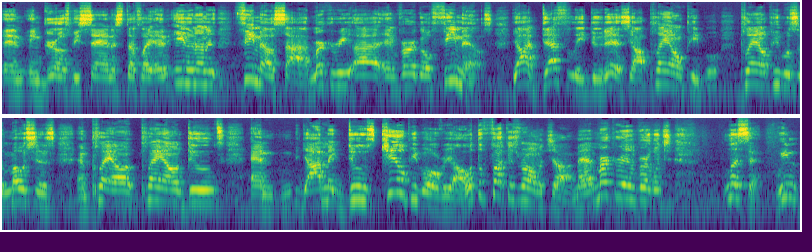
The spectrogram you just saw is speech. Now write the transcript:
and, and girls be saying and stuff like and even on the female side mercury uh, and virgo females y'all definitely do this. Y'all play on people play on people's emotions and play on play on dudes and y'all make dudes kill people over y'all. What the fuck is wrong with y'all man? Mercury and virgo listen, we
